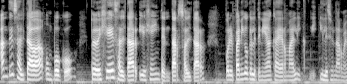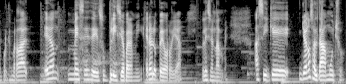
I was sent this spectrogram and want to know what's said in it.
antes saltaba un poco, pero dejé de saltar y dejé de intentar saltar por el pánico que le tenía a caer mal y, lesionarme, porque en verdad eran meses de suplicio para mí, era lo peor ya, lesionarme. Así que yo no saltaba mucho.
